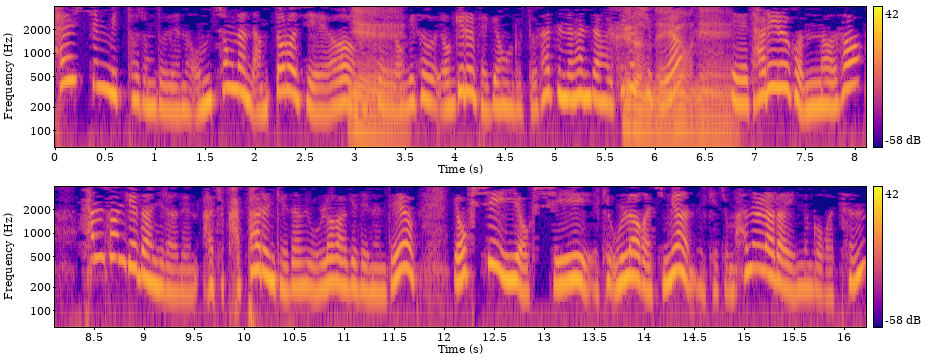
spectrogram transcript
80m 정도 되는 엄청난 낭떠러지예요. 예. 그래서 여기서 여기를 배경으로 또 사진을 한 장을 찍으시고요. 네. 예, 다리를 건너서 삼선 계단이라는 아주 가파른 계단을 올라가게 되는데요. 역시 이 역시 이렇게 올라가시면 이렇게 좀 하늘나라에 있는 것 같은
